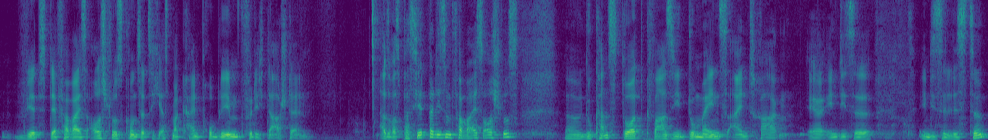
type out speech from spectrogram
wird der Verweisausschluss grundsätzlich erstmal kein Problem für dich darstellen. Also was passiert bei diesem Verweisausschluss? Äh, du kannst dort quasi Domains eintragen äh, in diese, in diese Liste.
